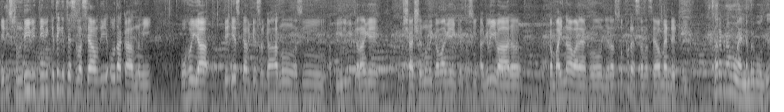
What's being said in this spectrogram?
ਜਿਹੜੀ ਸੁੰਡੀ ਵਿਧੀ ਵੀ ਕਿਤੇ ਕਿਤੇ ਸਮੱਸਿਆ ਆਉਂਦੀ, ਉਹਦਾ ਕਾਰਨ ਵੀ ਉਹੋ ਹੀ ਆ। ਤੇ ਇਸ ਕਰਕੇ ਸਰਕਾਰ ਨੂੰ ਅਸੀਂ ਅਪੀਲ ਵੀ ਕਰਾਂਗੇ, ਪ੍ਰਸ਼ਾਸਨ ਨੂੰ ਵੀ ਕਵਾਂਗੇ ਕਿ ਤੁਸੀਂ ਅਗਲੀ ਵਾਰ ਕੰਬਾਈਨਾਂ ਵਾਲਿਆਂ ਕੋਲੋਂ ਜਿਹੜਾ ਸੁਪਰ ਐਸਐਮਐਸ ਆ, ਉਹ ਮੈਂਡੇਟਰੀ ਸਰ, ਆਪਣਾ ਮੋਬਾਈਲ ਨੰਬਰ ਬੋਲ ਦਿਓ।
